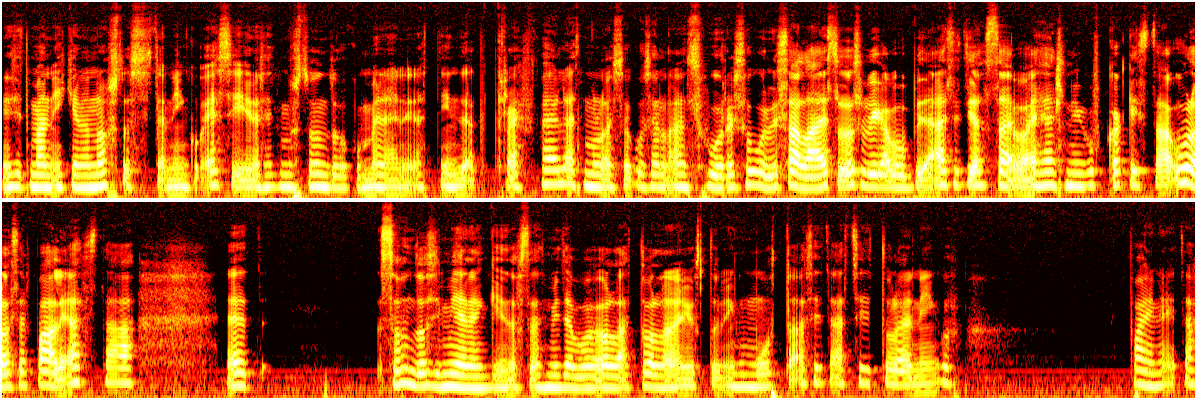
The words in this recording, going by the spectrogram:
niin sitten mä en ikinä nosta sitä niin kuin esiin, ja sitten musta tuntuu, kun menee niille Tinder-treffeille, että mulla olisi joku sellainen suuri, suuri salaisuus, mikä mun pitää sitten jossain vaiheessa niin kuin kakistaa ulos ja paljastaa. Et se on tosi mielenkiintoista, että miten voi olla, että tuollainen juttu niin kuin muuttaa sitä, että siitä tulee niin kuin paineita,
